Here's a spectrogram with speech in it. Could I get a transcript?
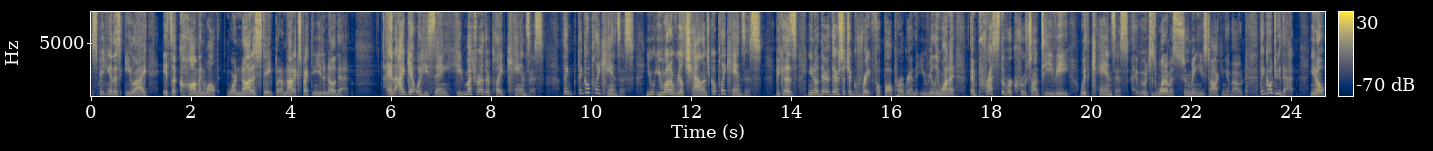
speaking of this, Eli, it's a commonwealth. We're not a state, but I'm not expecting you to know that and I get what he's saying. He'd much rather play Kansas. Then, then go play Kansas. You you run a real challenge. Go play Kansas because you know they're they're such a great football program that you really want to impress the recruits on TV with Kansas, which is what I'm assuming he's talking about. Then go do that. You know,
